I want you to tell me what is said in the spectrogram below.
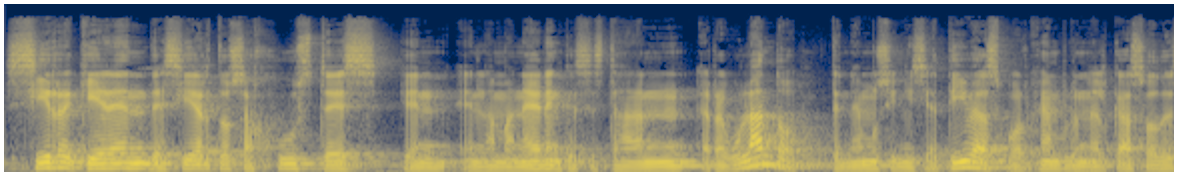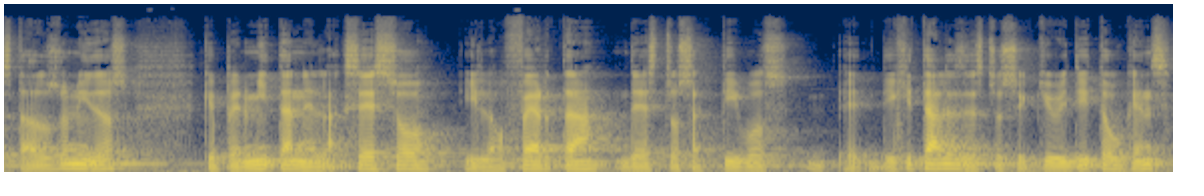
sí requieren de ciertos ajustes en, la manera en que se están regulando. Tenemos iniciativas, por ejemplo, en el caso de Estados Unidos, que permitan el acceso y la oferta de estos activos eh, digitales, de estos security tokens,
